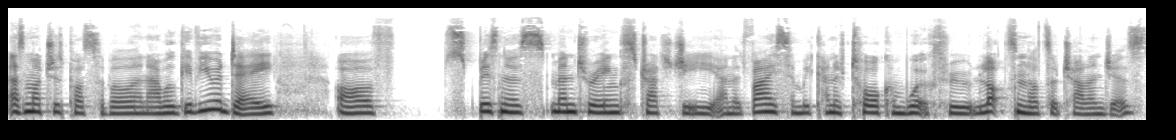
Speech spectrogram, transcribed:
as much as possible and I will give you a day of business mentoring, strategy and advice and we kind of talk and work through lots and lots of challenges.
